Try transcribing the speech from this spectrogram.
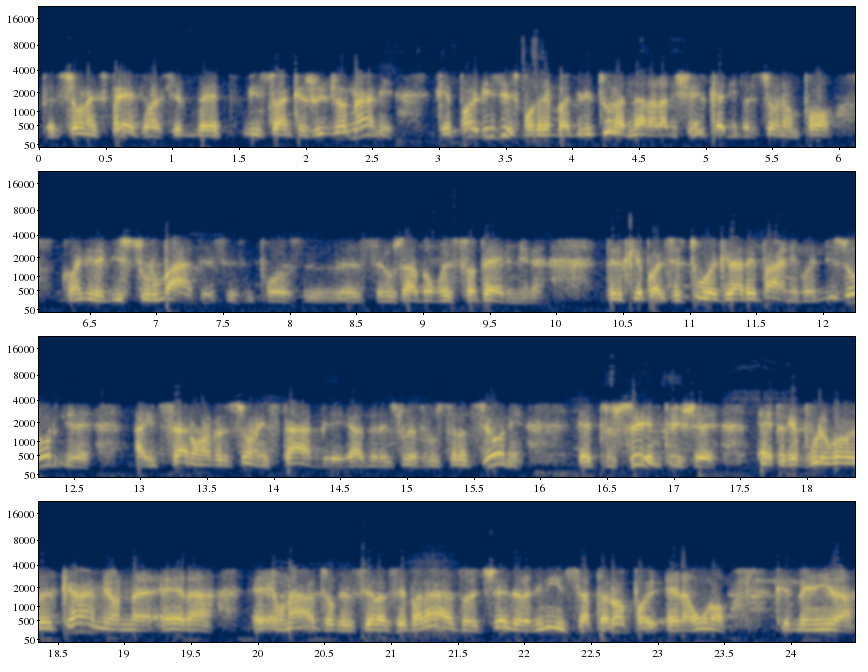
persone esperte, ma si è visto anche sui giornali, che poi l'ISIS potrebbe addirittura andare alla ricerca di persone un po' come dire, disturbate, se può essere usato questo termine, perché poi se tu vuoi creare panico e disordine, aizzare una persona instabile che ha delle sue frustrazioni è più semplice, eh, perché pure quello del camion era un altro che si era separato, eccetera, di Nizza, però poi era uno che veniva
